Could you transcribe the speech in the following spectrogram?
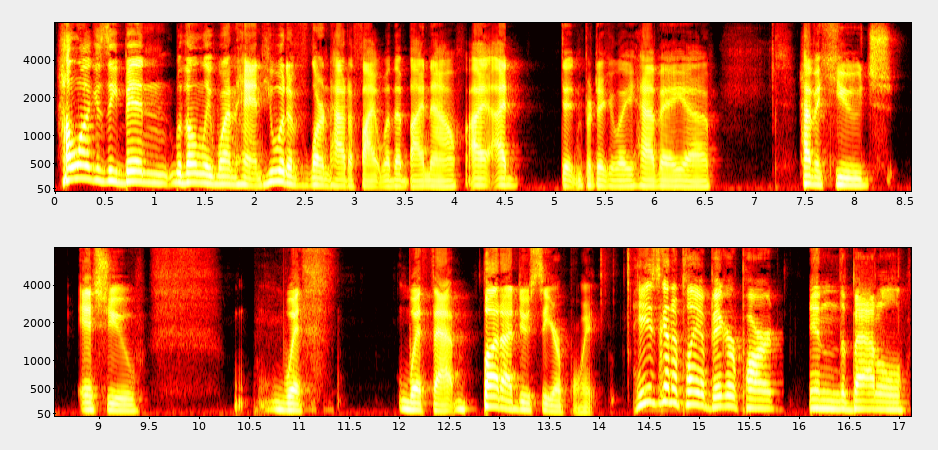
how long has he been with only one hand? He would have learned how to fight with it by now. I I didn't particularly have a uh have a huge issue with with that. But I do see your point. He's going to play a bigger part in the battle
